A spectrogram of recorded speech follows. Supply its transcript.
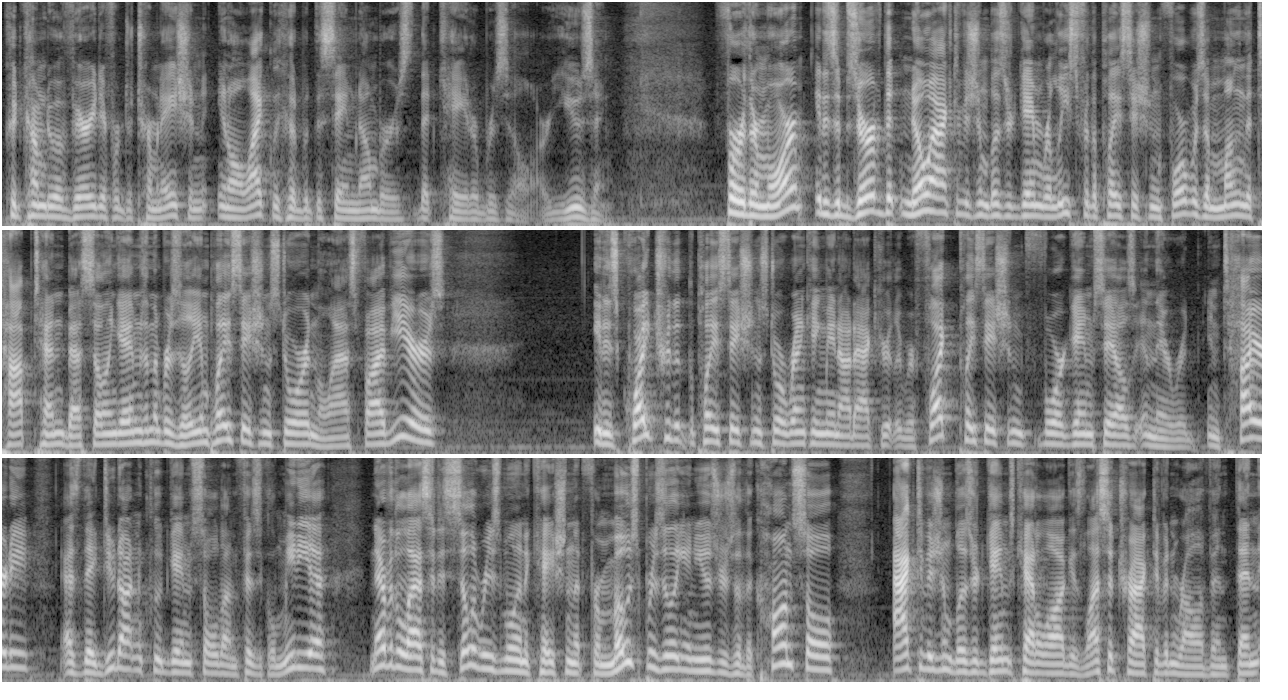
could come to a very different determination, in all likelihood, with the same numbers that Cade or Brazil are using. Furthermore, it is observed that no Activision Blizzard game released for the PlayStation 4 was among the top 10 best selling games in the Brazilian PlayStation Store in the last five years, it is quite true that the PlayStation Store ranking may not accurately reflect PlayStation 4 game sales in their entirety, as they do not include games sold on physical media. Nevertheless, it is still a reasonable indication that for most Brazilian users of the console, Activision Blizzard games catalog is less attractive and relevant than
